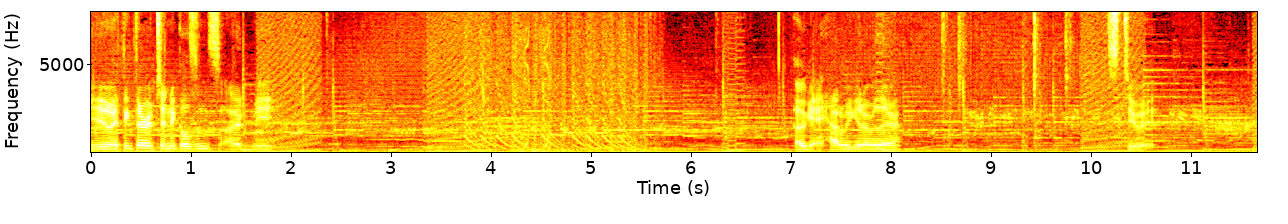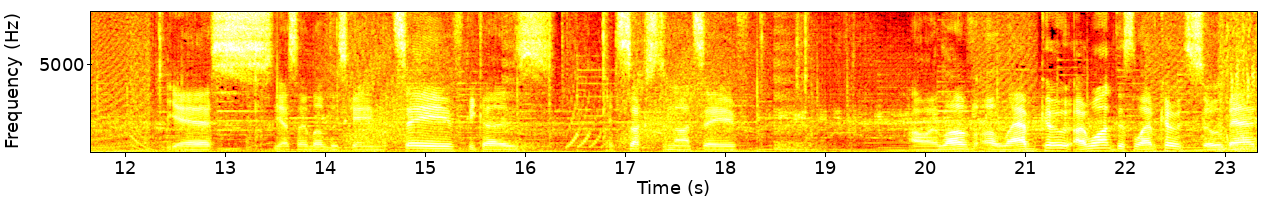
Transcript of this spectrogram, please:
Ew, I think there are tentacles inside me. Okay, how do we get over there? Let's do it. Yes, yes, I love this game. Let's save because it sucks to not save. Oh, I love a lab coat. I want this lab coat so bad.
